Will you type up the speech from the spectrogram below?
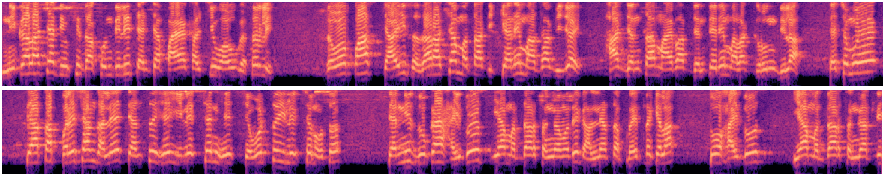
निकालाच्या दिवशी दाखवून दिली त्यांच्या पायाखालची वाळू घसरली. जवळपास चाळीस हजाराच्या मताधिक्याने माझा विजय हा जनता मायबाप जनतेने मला करून दिला. त्याच्यामुळे ते आता परेशान झाले. त्यांचं हे इलेक्शन हे शेवटचं इलेक्शन होतं. त्यांनी जो काय हायदोस या मतदारसंघामध्ये घालण्याचा प्रयत्न केला तो हायदोस या मतदारसंघातली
